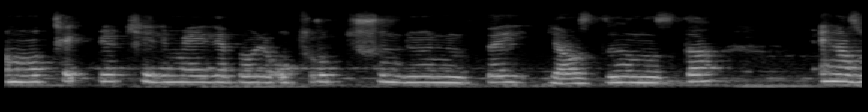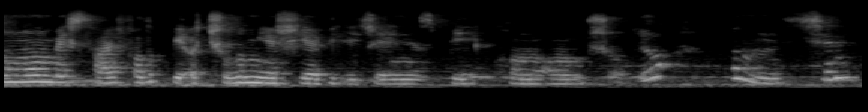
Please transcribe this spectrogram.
ama o tek bir kelimeyle böyle oturup düşündüğünüzde, yazdığınızda en az 10-15 sayfalık bir açılım yaşayabileceğiniz bir konu olmuş oluyor. Onun için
